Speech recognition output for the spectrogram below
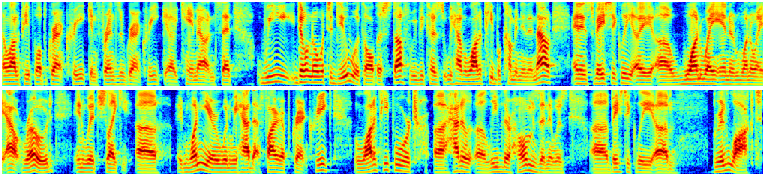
And a lot of people up Grant Creek and friends of Grant Creek uh, came out and said, we don't know what to do with all this stuff because we have a lot of people coming in and out and it's basically a, a one way in and one way out road in which like uh, in one year when we had that fire up Grant Creek, a lot of people were had to leave their homes and it was basically um, gridlocked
